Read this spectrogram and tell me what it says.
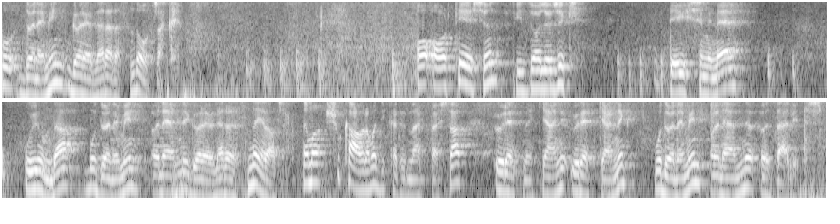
bu dönemin görevler arasında olacak. O orta yaşın fizyolojik değişimine uyumda bu dönemin önemli görevler arasında yer alacak. Ama şu kavrama dikkat edin arkadaşlar. Üretmek yani üretkenlik bu dönemin önemli özelliğidir.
